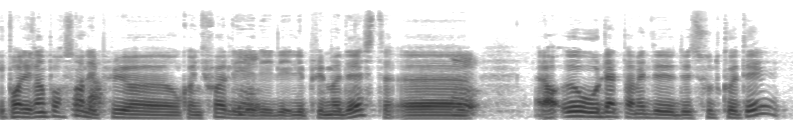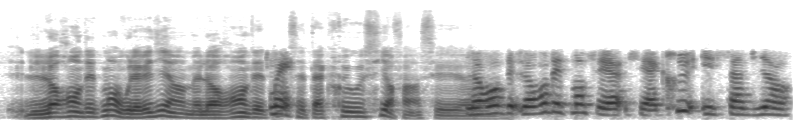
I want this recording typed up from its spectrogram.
et pour les 20% les plus, euh, encore une fois, les, mm. les, les, plus modestes, euh, mm. alors eux, au-delà de pas mettre de, sous de côté, leur endettement, vous l'avez dit, hein, mais leur endettement s'est accru aussi. Enfin, c'est. Euh, leur, endettement s'est accru et ça vient.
